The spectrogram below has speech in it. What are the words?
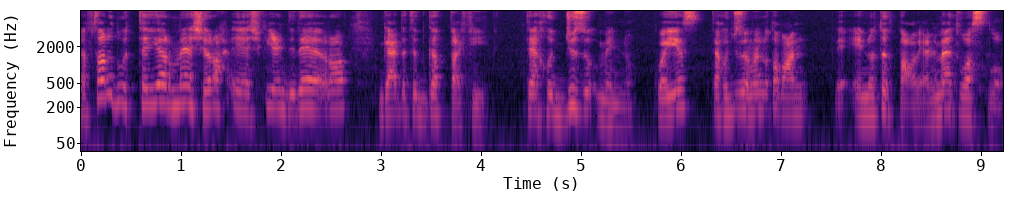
نفترض والتيار ماشي راح إيش؟ في عندي دائرة قاعدة تتقطع فيه. تاخذ جزء منه كويس؟ تاخذ جزء منه طبعا إنه تقطعه يعني ما توصله.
